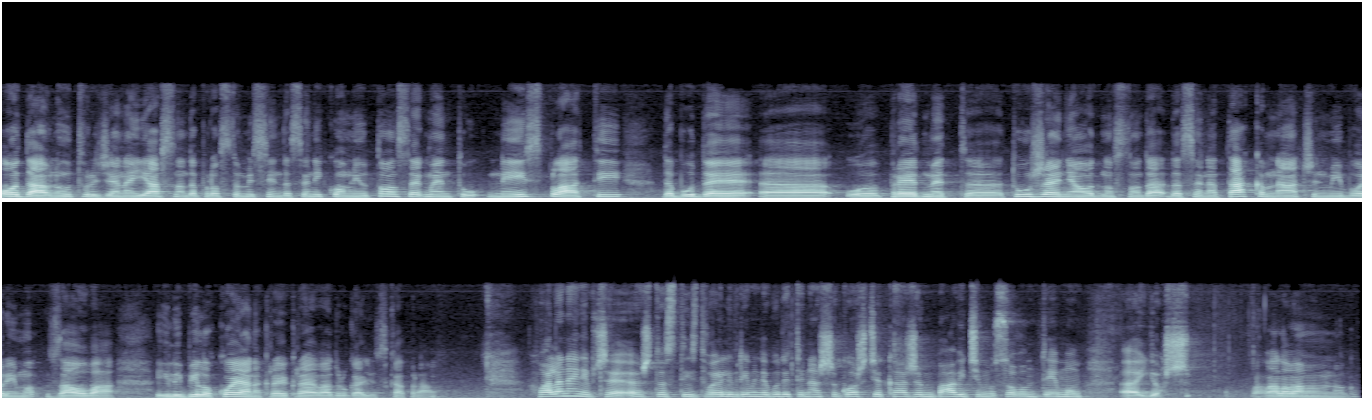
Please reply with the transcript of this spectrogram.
odavno utvrđena i jasna da prosto mislim da se nikom ni u tom segmentu ne isplati da bude predmet tuženja, odnosno da se na takav način mi borimo za ova ili bilo koja na kraju krajeva druga ljudska prava. Hvala najljepše što ste izdvojili vrijeme da budete naša gošća. Kažem, bavit ćemo s ovom temom još. Hvala vam mnogo.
